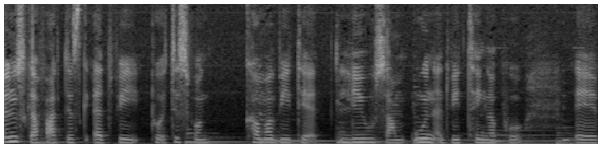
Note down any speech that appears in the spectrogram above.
ønsker faktisk, at vi på et tidspunkt kommer vi til at leve sammen, uden at vi tænker på, øh,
